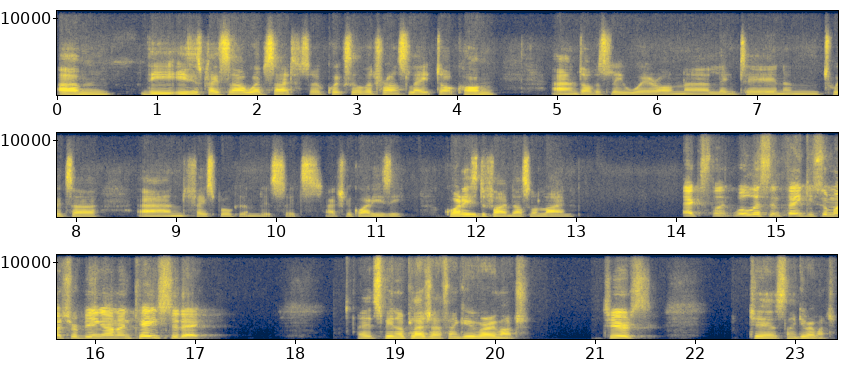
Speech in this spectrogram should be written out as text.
Um, the easiest place is our website, so quicksilvertranslate.com. And obviously, we're on uh, LinkedIn and Twitter and Facebook, and it's it's actually quite easy, quite easy to find us online. Excellent. Well, listen, thank you so much for being on Uncaged today. It's been a pleasure. Thank you very much. Cheers. Cheers. Thank you very much.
